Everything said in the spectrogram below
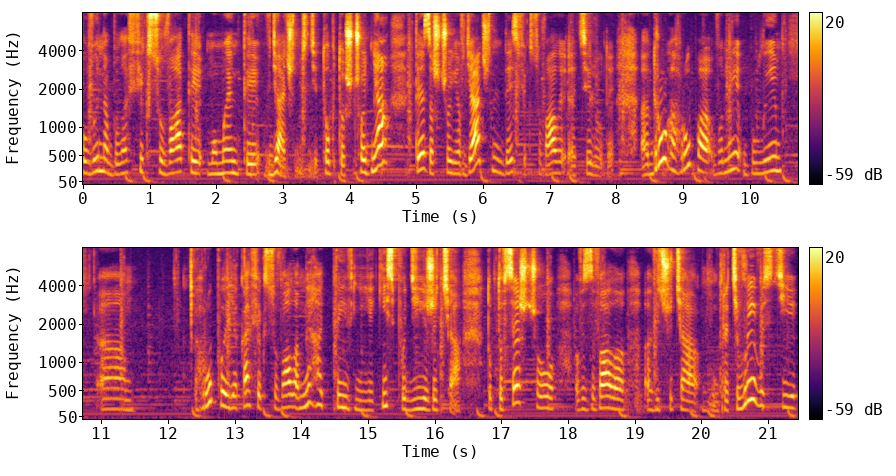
повинна була фіксувати моменти вдячності, тобто щодня те, за що я вдячний, десь фіксували е, ці люди. Друга група вони були групою, яка фіксувала негативні якісь події життя, тобто все, що визивало е, відчуття дратівливості,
